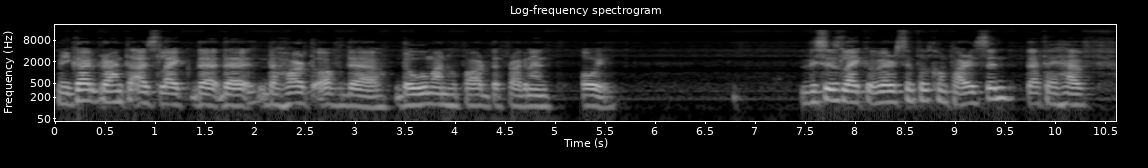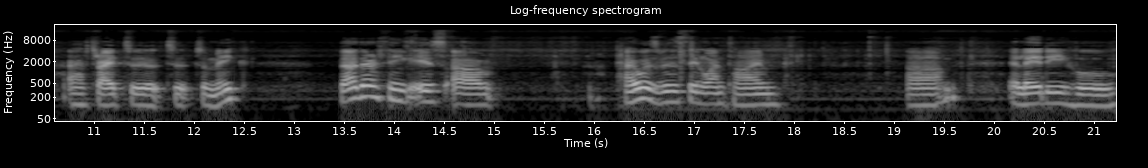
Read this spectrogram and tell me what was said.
May God grant us like the, the, the heart of the, the woman who poured the fragrant oil. This is like a very simple comparison that I have I have tried to, to, to make. The other thing is um, I was visiting one time um, a lady who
